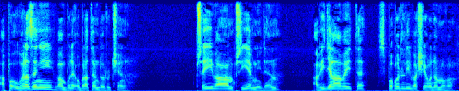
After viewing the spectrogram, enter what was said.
a po uhrazení vám bude obratem doručen. Přeji vám příjemný den a vydělávejte z pohodlí vašeho domova.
